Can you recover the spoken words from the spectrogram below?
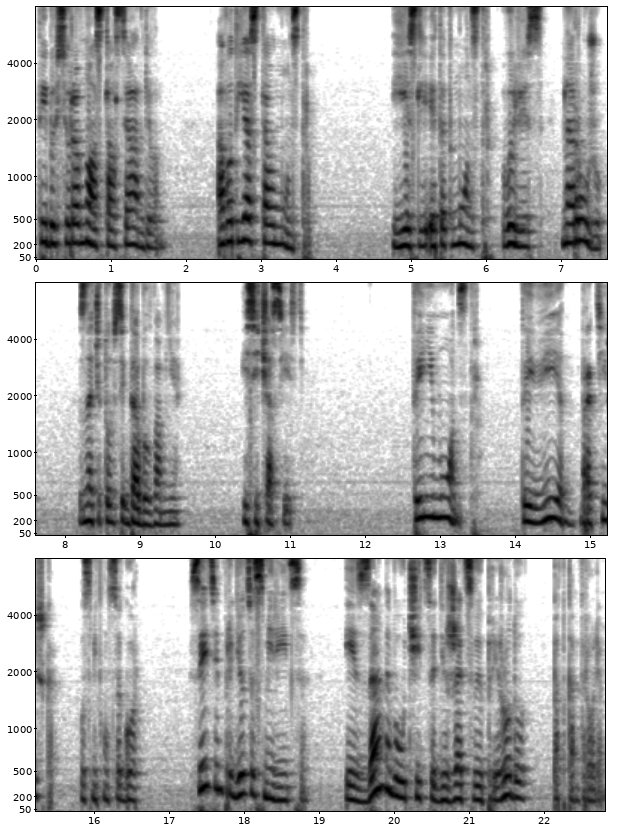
Ты бы все равно остался ангелом. А вот я стал монстром. Если этот монстр вылез наружу, значит, он всегда был во мне. И сейчас есть. Ты не монстр. Ты Вен, братишка, усмехнулся Гор. С этим придется смириться и заново учиться держать свою природу под контролем.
